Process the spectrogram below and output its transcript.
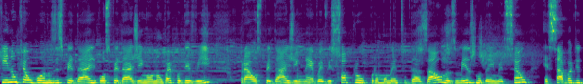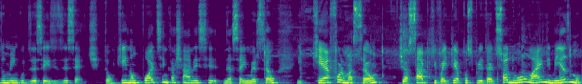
Quem não quer o bônus hospedagem, hospedagem ou não vai poder vir para hospedagem, né? Vai vir só para o momento das aulas mesmo da imersão, é sábado e domingo 16 e 17. Então, quem não pode se encaixar nesse, nessa imersão e quer a formação, já sabe que vai ter a possibilidade só do online mesmo,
